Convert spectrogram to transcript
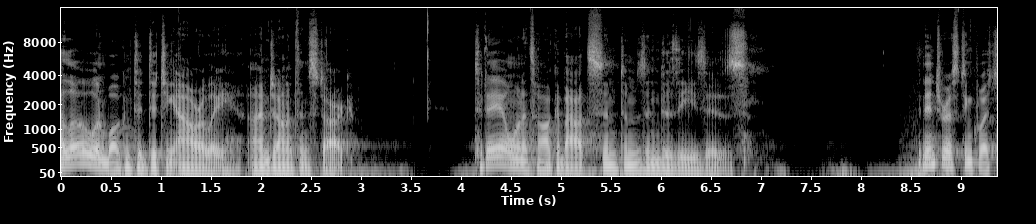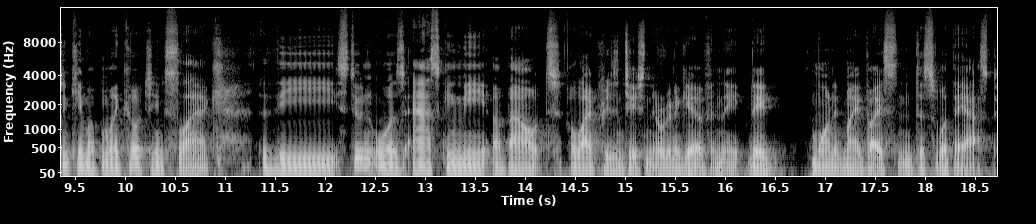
Hello and welcome to Ditching Hourly. I'm Jonathan Stark. Today I want to talk about symptoms and diseases. An interesting question came up in my coaching Slack. The student was asking me about a live presentation they were going to give, and they, they wanted my advice, and this is what they asked.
